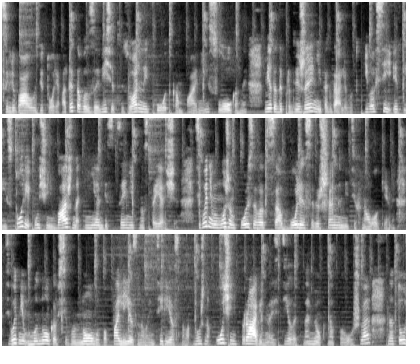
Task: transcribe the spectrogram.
целевая аудитория. От этого зависит визуальный код компании, слоганы, методы продвижения и так далее. И во всей этой истории очень важно не обесценить настоящее. Сегодня мы можем пользоваться более совершенными технологиями. Сегодня много всего нового, полезного, интересного. Нужно очень правильно сделать намек на прошлое, на то,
